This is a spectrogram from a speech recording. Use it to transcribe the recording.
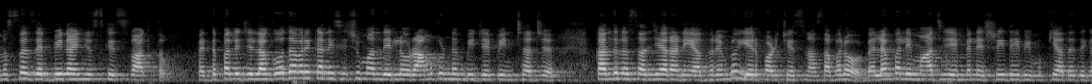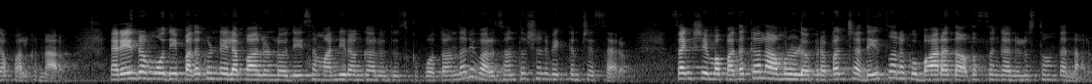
నమస్తే జెడ్బీ నైన్ న్యూస్కి స్వాగతం. పెద్దపల్లి జిల్లా గోదావరి కని శిశు మందిర్లో రామగుండం బీజేపీ ఇన్ఛార్జ్ కందుల సంధ్యారాణి ఆధ్వర్యంలో ఏర్పాటు చేసిన సభలో బెల్లంపల్లి మాజీ ఎమ్మెల్యే శ్రీదేవి ముఖ్య అతిథిగా పాల్గొన్నారు. నరేంద్ర మోదీ పదకొండేళ్ళ పాలనలో దేశం అన్ని రంగాలు దూసుకుపోతోందని వారు సంతోషాన్ని వ్యక్తం చేశారు. సంక్షేమ పథకాల అమలులో ప్రపంచ దేశాలకు భారత ఆదర్శంగా నిలుస్తోందన్నారు.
